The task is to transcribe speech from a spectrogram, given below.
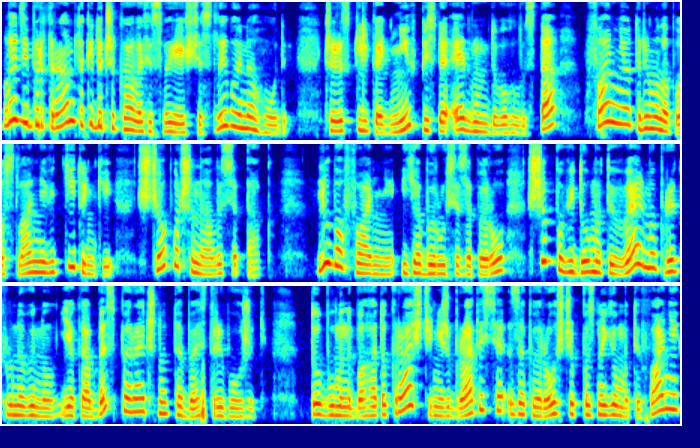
Леді Бертрам таки дочекалася своєї щасливої нагоди. Через кілька днів після Едмундового листа Фанні отримала послання від тітоньки, що починалося так. Люба Фанні, я беруся за перо, щоб повідомити вельми прикру новину, яка безперечно тебе стривожить. То було набагато краще, ніж братися за перо, щоб познайомити Фанні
